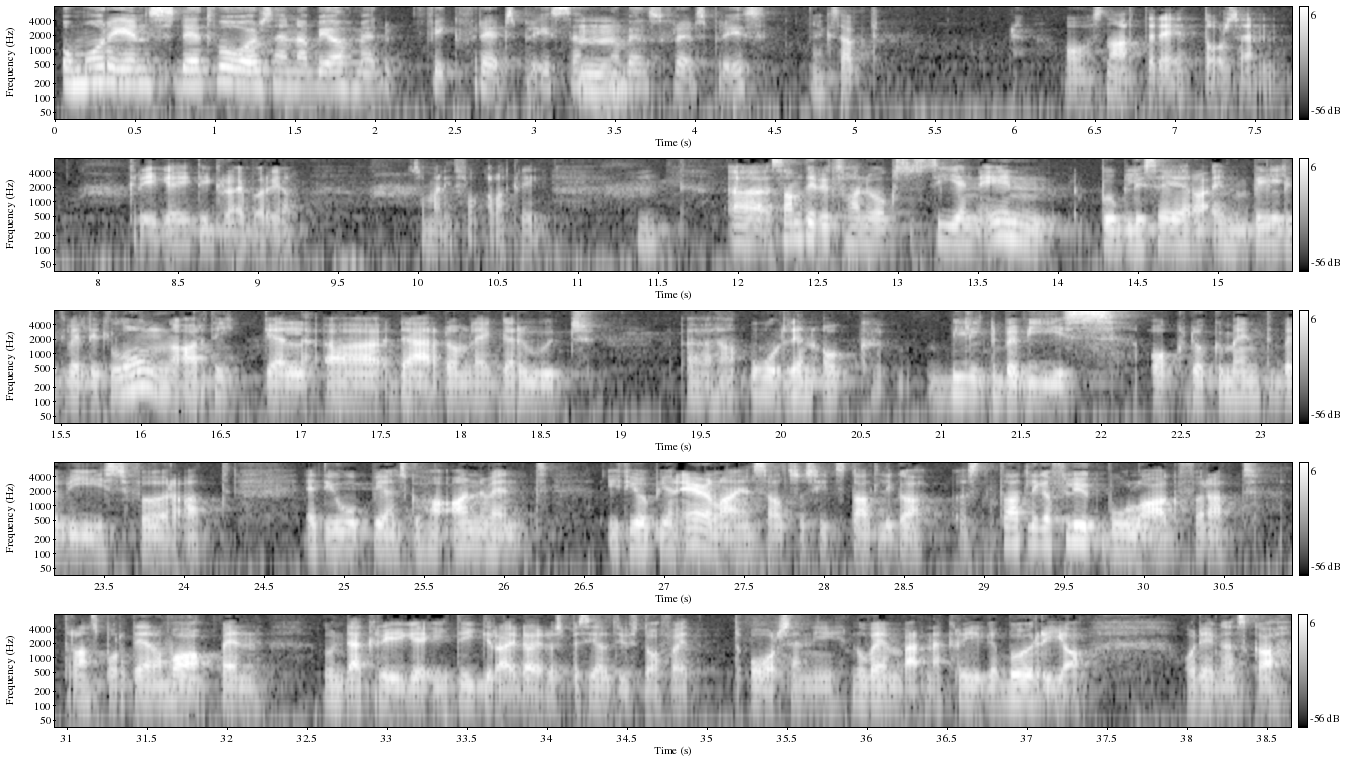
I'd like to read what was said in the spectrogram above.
Och morgens, det är två år sedan Abiy Ahmed fick fredspriset, Mm. Nobels fredspris. Exakt. Och snart är det ett år sedan kriget i Tigray började, som man inte får kalla krig. Mm. Uh, samtidigt så har nu också CNN publicerat en väldigt, väldigt lång artikel uh, där de lägger ut uh, orden och bildbevis och dokumentbevis för att Etiopien skulle ha använt Ethiopian Airlines, alltså sitt statliga, statliga flygbolag, för att transportera vapen under kriget i Tigray, då, speciellt just då för ett år sedan i november när kriget började. Och det är ganska,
